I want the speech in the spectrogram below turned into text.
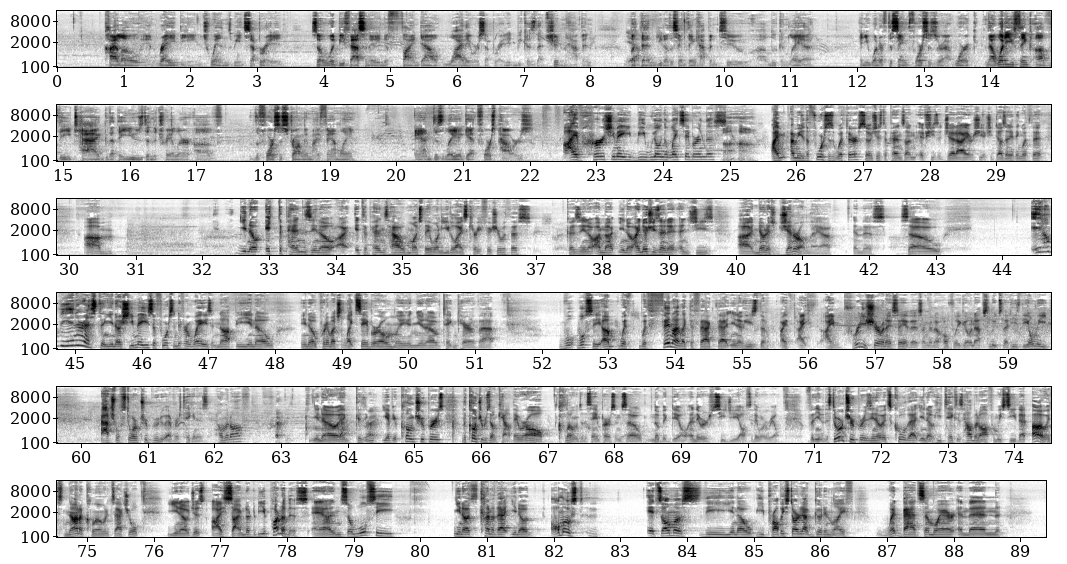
Kylo and Rey being twins, being separated. So it would be fascinating to find out why they were separated because that shouldn't happen. Yeah. But then you know the same thing happened to uh, Luke and Leia, and you wonder if the same forces are at work. Now, what do you think of the tag that they used in the trailer of "the Force is strong in my family"? And does Leia get Force powers? I've heard she may be wielding a lightsaber in this. Ah, I'm, I mean, the Force is with her, so it just depends on if she's a Jedi or she actually does anything with it. Um, you know, it depends. You know, I, it depends how much they want to utilize Carrie Fisher with this, because you know, I'm not. You know, I know she's in it, and she's uh, known as General Leia in this, so it'll be interesting. You know, she may use the Force in different ways and not be, you know, you know, pretty much lightsaber only, and you know, taking care of that. We'll, we'll see. Um, with with Finn, I like the fact that you know he's the. I I I'm pretty sure when I say this, I'm going to hopefully go in absolutes that he's the only actual stormtrooper to ever taken his helmet off. You know, because you have your clone troopers. The clone troopers don't count; they were all clones of the same person, so no big deal. And they were CG, also they weren't real. But you know, the stormtroopers, you know, it's cool that you know he takes his helmet off, and we see that oh, it's not a clone; it's actual. You know, just I signed up to be a part of this, and so we'll see you know, it's kind of that, you know, almost. It's almost the you know he probably started out good in life, went bad somewhere, and then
